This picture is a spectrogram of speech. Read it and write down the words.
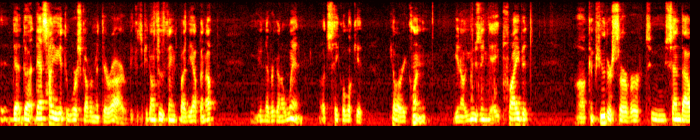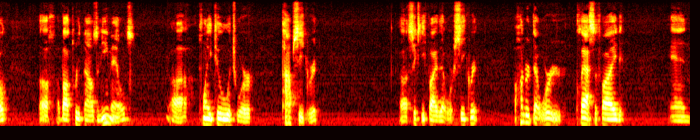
that, that's how you get the worst government there are. Because if you don't do things by the up and up, you're never going to win. Let's take a look at Hillary Clinton. You know, using a private uh, computer server to send out uh, about 3,000 emails, uh, 22 which were top secret, uh, 65 that were secret, 100 that were classified, and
